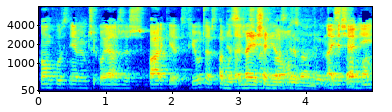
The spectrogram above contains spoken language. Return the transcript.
konkurs, nie wiem czy kojarzysz, Parkiet Futures. to jest na jesieni rozgrywany. Na jesieni.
